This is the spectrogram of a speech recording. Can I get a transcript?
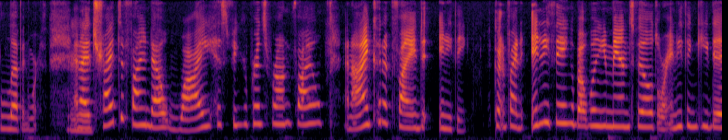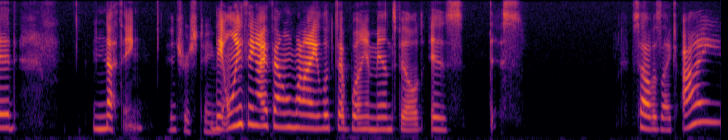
Leavenworth. And I Mhm. tried to find out why his fingerprints were on file, and I couldn't find anything. Couldn't find anything about William Mansfield or anything he did. Nothing. Interesting. The only thing I found when I looked up William Mansfield is this. So I was like, I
